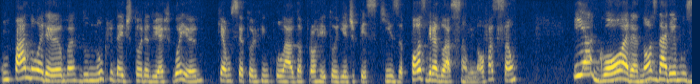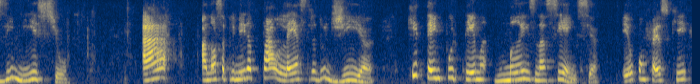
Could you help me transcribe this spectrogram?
um panorama do núcleo da editora do IF Goiânia, que é um setor vinculado à Pró-Reitoria de Pesquisa, Pós-Graduação e Inovação. E agora nós daremos início a a nossa primeira palestra do dia, que tem por tema Mães na Ciência. Eu confesso que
